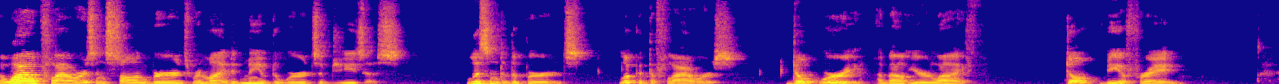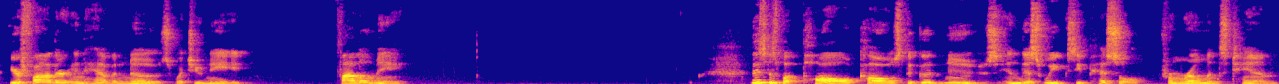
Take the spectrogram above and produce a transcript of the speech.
The wildflowers and songbirds reminded me of the words of Jesus. Listen to the birds. Look at the flowers. Don't worry about your life. Don't be afraid. Your Father in heaven knows what you need. Follow me. This is what Paul calls the good news in this week's epistle from Romans 10.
